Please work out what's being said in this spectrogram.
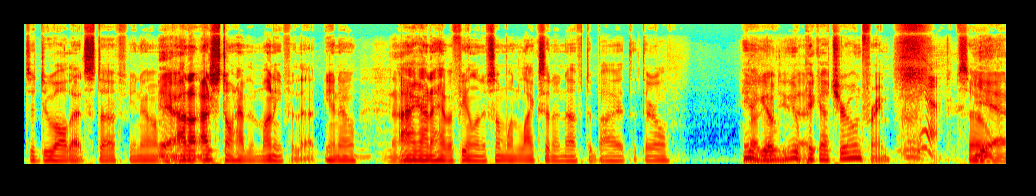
to do all that stuff. You know, I, mean, Yeah. I don't. I just don't have the money for that. You know, mm-hmm. no. I gotta have a feeling if someone likes it enough to buy it that they'll. Here you go go. You that. pick out your own frame. yeah. So yeah,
